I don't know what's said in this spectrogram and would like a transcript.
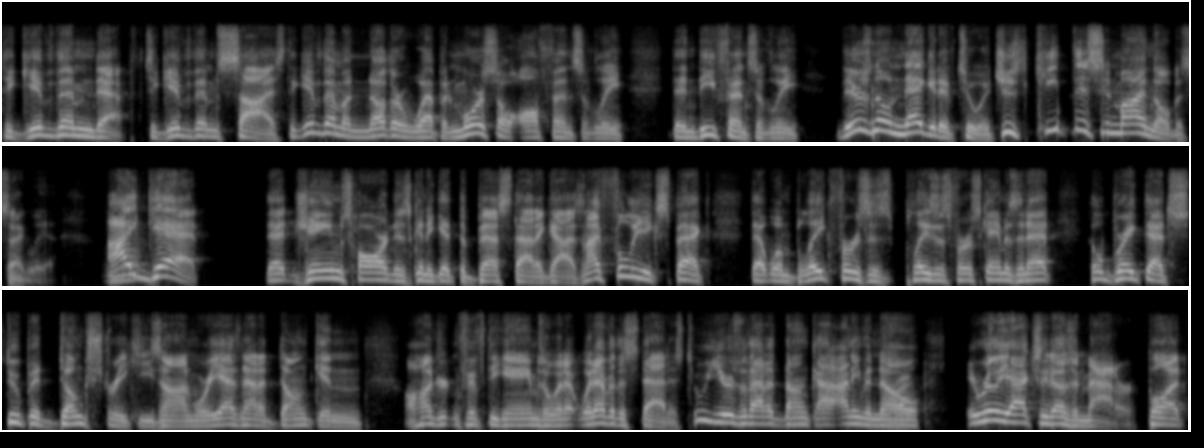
to give them depth, to give them size, to give them another weapon, more so offensively than defensively, there's no negative to it. Just keep this in mind, though, Biseglia. Mm-hmm. I get that James Harden is going to get the best out of guys. And I fully expect that when Blake first is, plays his first game as a net, he'll break that stupid dunk streak he's on where he hasn't had a dunk in 150 games or whatever, whatever the stat is. Two years without a dunk. I, I don't even know. Right. It really actually doesn't matter. But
